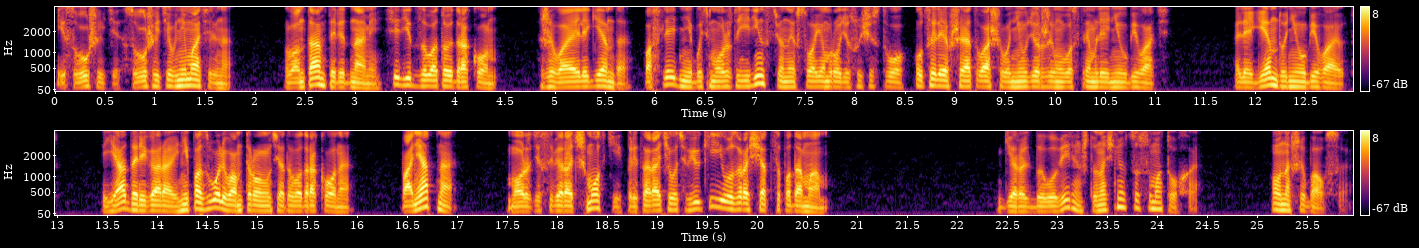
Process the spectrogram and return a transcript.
И слушайте, слушайте внимательно. Вон там, перед нами, сидит золотой дракон. Живая легенда, последнее, быть может, единственное в своем роде существо, уцелевшее от вашего неудержимого стремления убивать. Легенду не убивают. Я, Доригорай, не позволю вам тронуть этого дракона. Понятно? Можете собирать шмотки, приторачивать вьюки и возвращаться по домам. Геральт был уверен, что начнется суматоха. Он ошибался.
